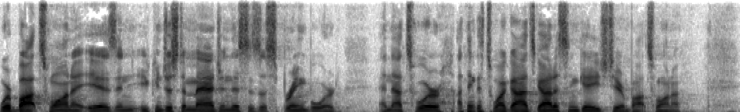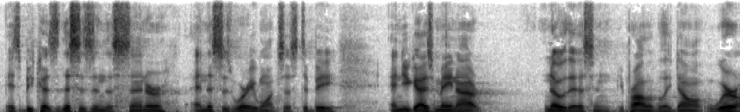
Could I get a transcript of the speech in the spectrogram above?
where Botswana is. And you can just imagine this is a springboard. And that's where, I think that's why God's got us engaged here in Botswana, is because this is in the center and this is where He wants us to be. And you guys may not know this, and you probably don't. We're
